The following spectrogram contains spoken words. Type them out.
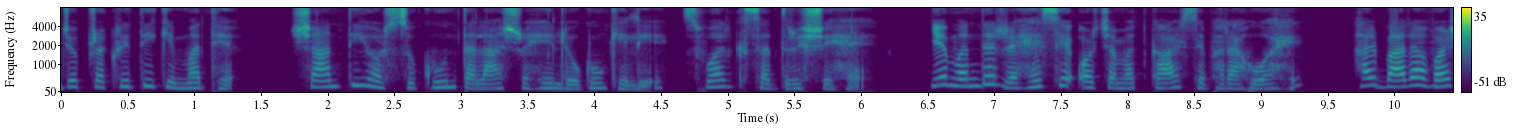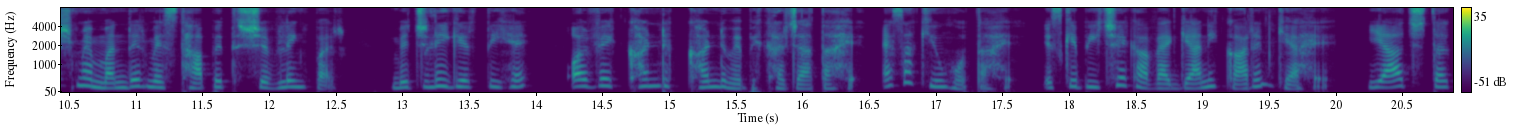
जो प्रकृति के मध्य शांति और सुकून तलाश रहे लोगों के लिए स्वर्ग सदृश है। यह मंदिर रहस्य और चमत्कार से भरा हुआ है। हर बारह वर्ष में मंदिर में स्थापित शिवलिंग पर बिजली गिरती है और वे खंड खंड में बिखर जाता है। ऐसा क्यों होता है? इसके पीछे का वैज्ञानिक कारण क्या है? ये आज तक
